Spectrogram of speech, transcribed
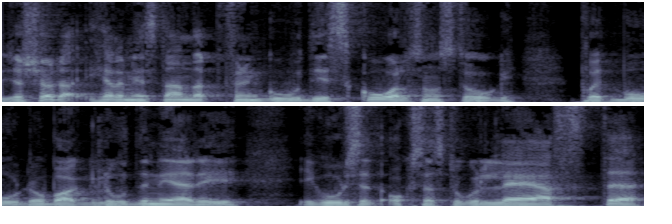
jag körde hela min standup för en godisskål som stod på ett bord och bara glodde ner i, i godiset. Och så stod och läste,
